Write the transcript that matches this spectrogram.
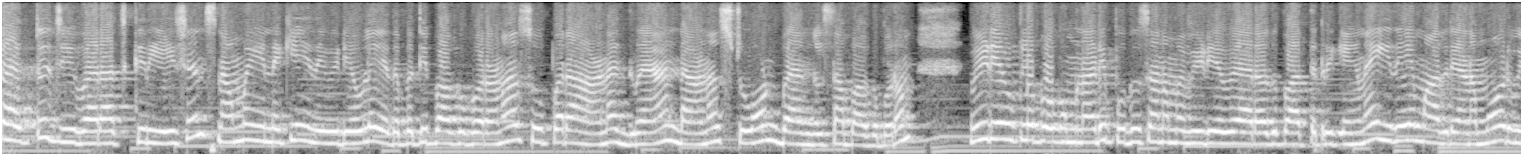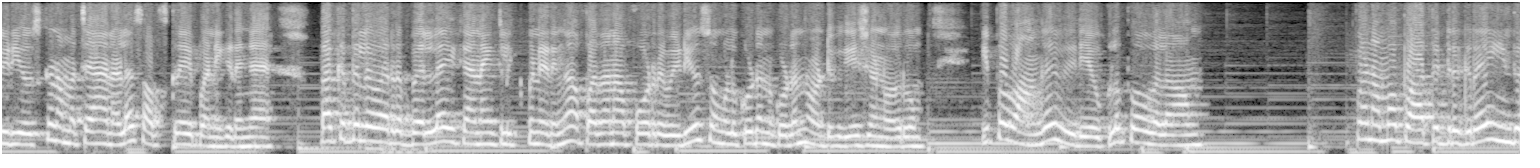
back to Jeevaraj creations நம்ம இன்னைக்கு இந்த வீடியோவில் எதை பற்றி பார்க்க போறோம்னா சூப்பரான கிராண்டான ஸ்டோன் பேங்கிள்ஸ் தான் பார்க்க போகிறோம் வீடியோக்குள்ள போக முன்னாடி புதுசாக நம்ம வீடியோவை யாராவது பார்த்துட்டு இருக்கீங்கன்னா இதே மாதிரியான மோர் வீடியோஸ்க்கு நம்ம சேனலை சப்ஸ்கிரைப் பண்ணிக்கிடுங்க. பக்கத்தில் வர்ற பெல் ஐக்கானை கிளிக் பண்ணிடுங்க. அப்போ தான் நான் போடுற வீடியோஸ் உங்களுக்கு உடனுக்குடன் நோட்டிஃபிகேஷன் வரும். இப்போ வாங்க வீடியோக்குள்ள போகலாம். இப்போ நம்ம பார்த்துட்டு இருக்கிற இந்த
